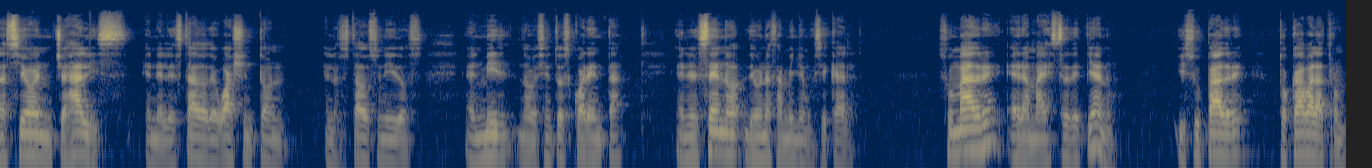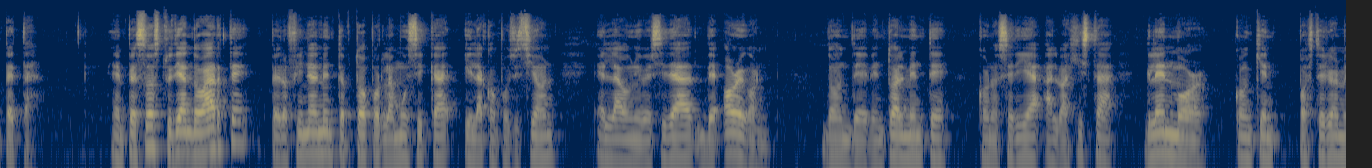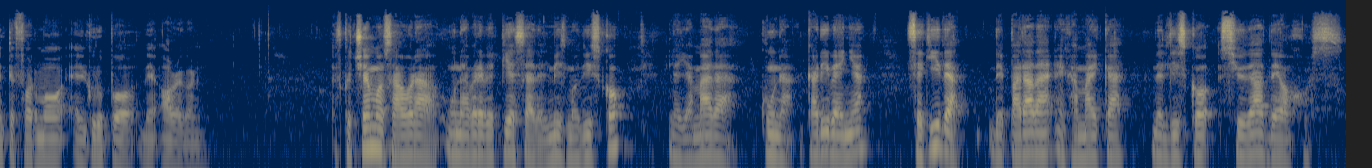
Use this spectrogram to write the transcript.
Nació en Chehalis, en el estado de Washington, en los Estados Unidos, en 1940, en el seno de una familia musical. Su madre era maestra de piano y su padre tocaba la trompeta. Empezó estudiando arte, pero finalmente optó por la música y la composición en la Universidad de Oregon, donde eventualmente conocería al bajista Glenn Moore, con quien posteriormente formó el grupo de Oregon. Escuchemos ahora una breve pieza del mismo disco, la llamada Cuna Caribeña, seguida de Parada en Jamaica del disco Ciudad de Ojos.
